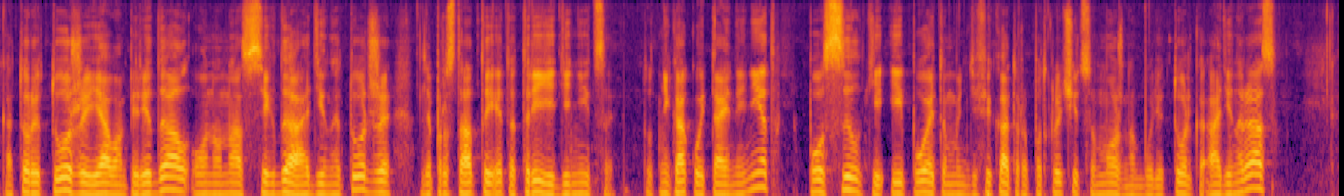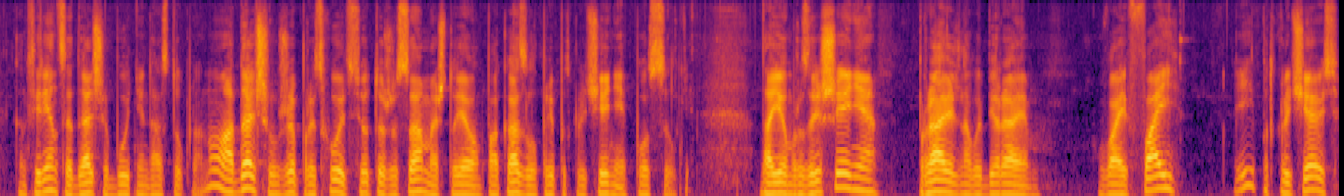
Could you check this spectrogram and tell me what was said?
который тоже я вам передал. Он у нас всегда один и тот же. Для простоты это три единицы. Тут никакой тайны нет. По ссылке и по этому идентификатору подключиться можно будет только один раз. Конференция дальше будет недоступна. Ну а дальше уже происходит все то же самое, что я вам показывал при подключении по ссылке. Даем разрешение. Правильно выбираем Wi-Fi и подключаюсь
